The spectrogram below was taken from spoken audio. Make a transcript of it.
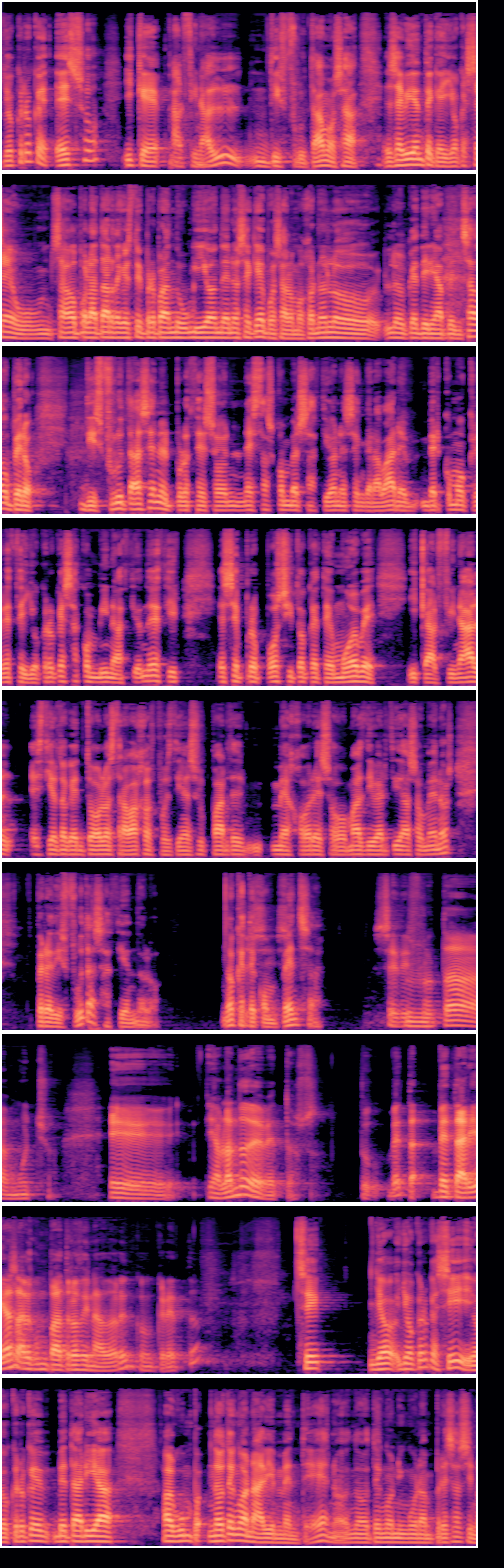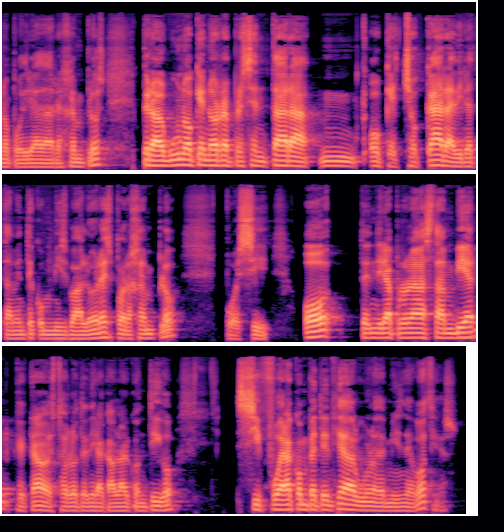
yo creo que eso y que al final disfrutamos. O sea, es evidente que yo que sé, un sábado por la tarde que estoy preparando un guion de no sé qué, pues a lo mejor no es lo, que tenía pensado, pero disfrutas en el proceso, en estas conversaciones, en grabar, en ver cómo crece. Yo creo que esa combinación de decir ese propósito que te mueve y que al final es cierto que en todos los trabajos pues tiene sus partes mejores o más divertidas o menos, pero disfrutas haciéndolo, ¿no? Que te compensa. Se disfruta mucho. Eh, y hablando de vetos, ¿tú vetarías algún patrocinador en concreto? Sí, yo, yo creo que sí. Yo creo que vetaría algún. No tengo a nadie en mente, ¿eh? no, no, tengo ninguna empresa, si no podría dar ejemplos, pero alguno que no representara mm, o que chocara directamente con mis valores, por ejemplo, pues sí. O tendría problemas también, que claro, esto lo tendría que hablar contigo, si fuera competencia de alguno de mis negocios.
